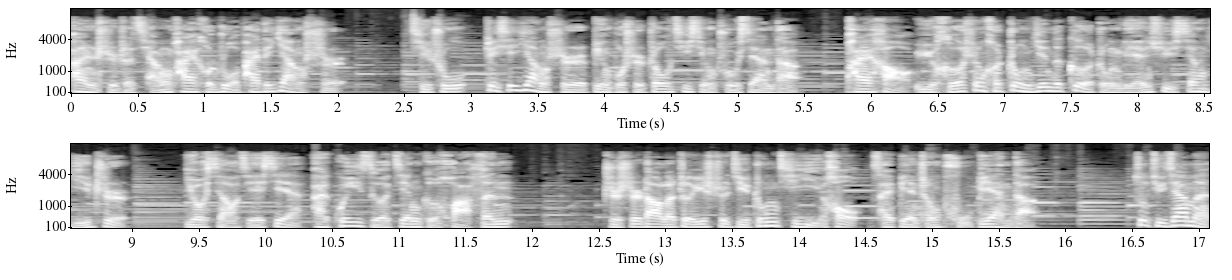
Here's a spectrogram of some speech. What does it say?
暗示着强拍和弱拍的样式。起初，这些样式并不是周期性出现的，拍号与和声和重音的各种连续相一致，由小节线按规则间隔划分。只是到了这一世纪中期以后，才变成普遍的。作曲家们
